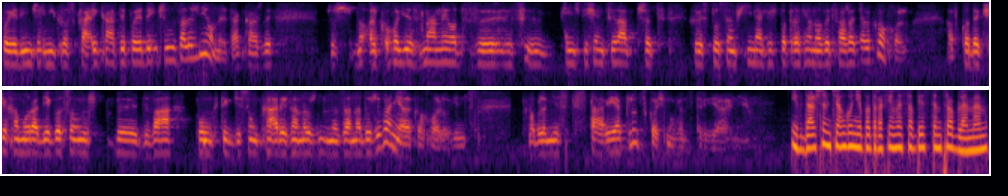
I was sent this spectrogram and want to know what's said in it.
pojedynczej mikroskali, każdy pojedynczy uzależniony, tak? Każdy, przecież no, alkohol jest znany od 5000 lat przed Chrystusem w Chinach już potrafiono wytwarzać alkohol, a w kodeksie Hammurabiego są już y, dwa punkty, gdzie są kary za, no, za nadużywanie alkoholu, więc problem jest stary jak ludzkość, mówiąc trywialnie. I w dalszym ciągu nie potrafimy sobie z tym problemem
